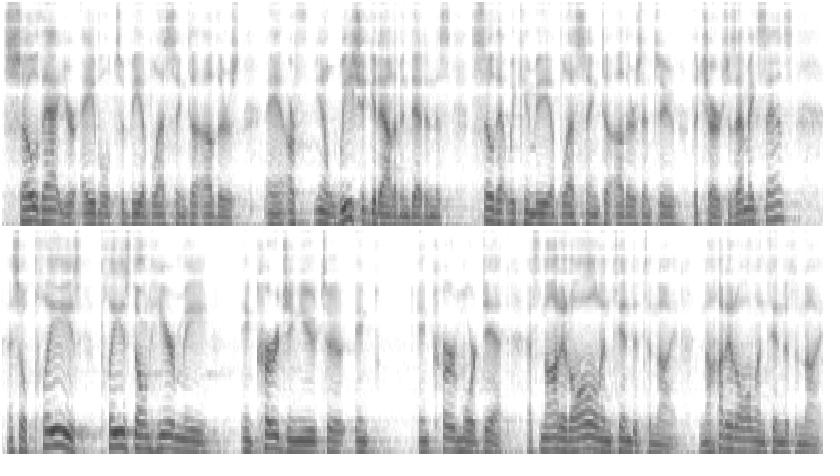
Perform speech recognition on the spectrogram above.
so that you're able to be a blessing to others. And, or, you know, we should get out of indebtedness so that we can be a blessing to others and to the church. Does that make sense? And so please, please don't hear me encouraging you to incur more debt. That's not at all intended tonight. Not at all intended tonight.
